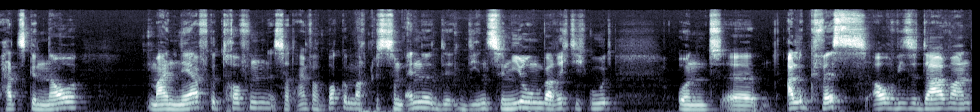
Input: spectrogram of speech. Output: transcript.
hat es genau meinen Nerv getroffen. Es hat einfach Bock gemacht bis zum Ende. Die, die Inszenierung war richtig gut. Und äh, alle Quests, auch wie sie da waren,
